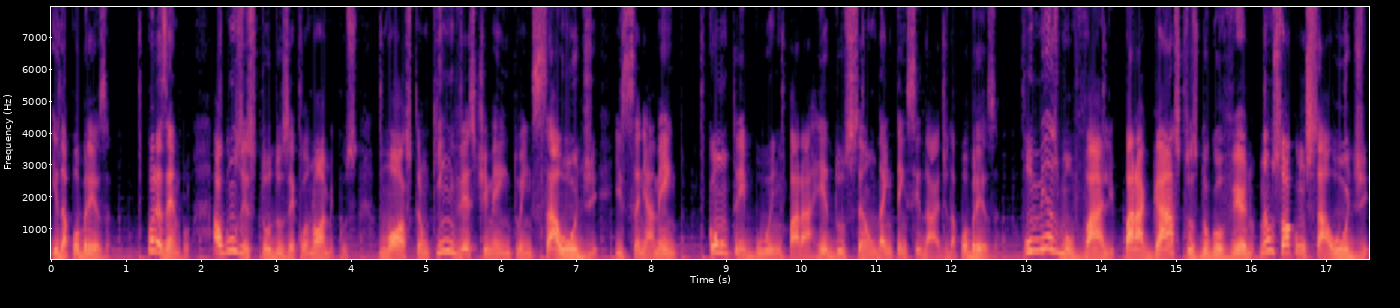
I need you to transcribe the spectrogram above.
e da pobreza. Por exemplo, alguns estudos econômicos mostram que investimento em saúde e saneamento contribuem para a redução da intensidade da pobreza. O mesmo vale para gastos do governo, não só com saúde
